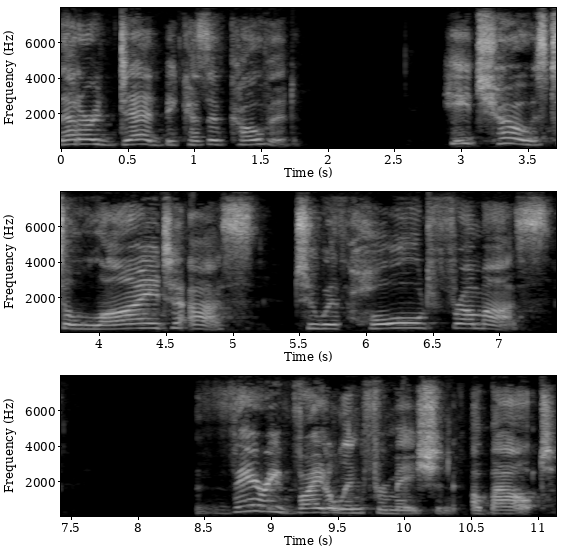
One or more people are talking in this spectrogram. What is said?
that are dead because of COVID. He chose to lie to us, to withhold from us very vital information about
